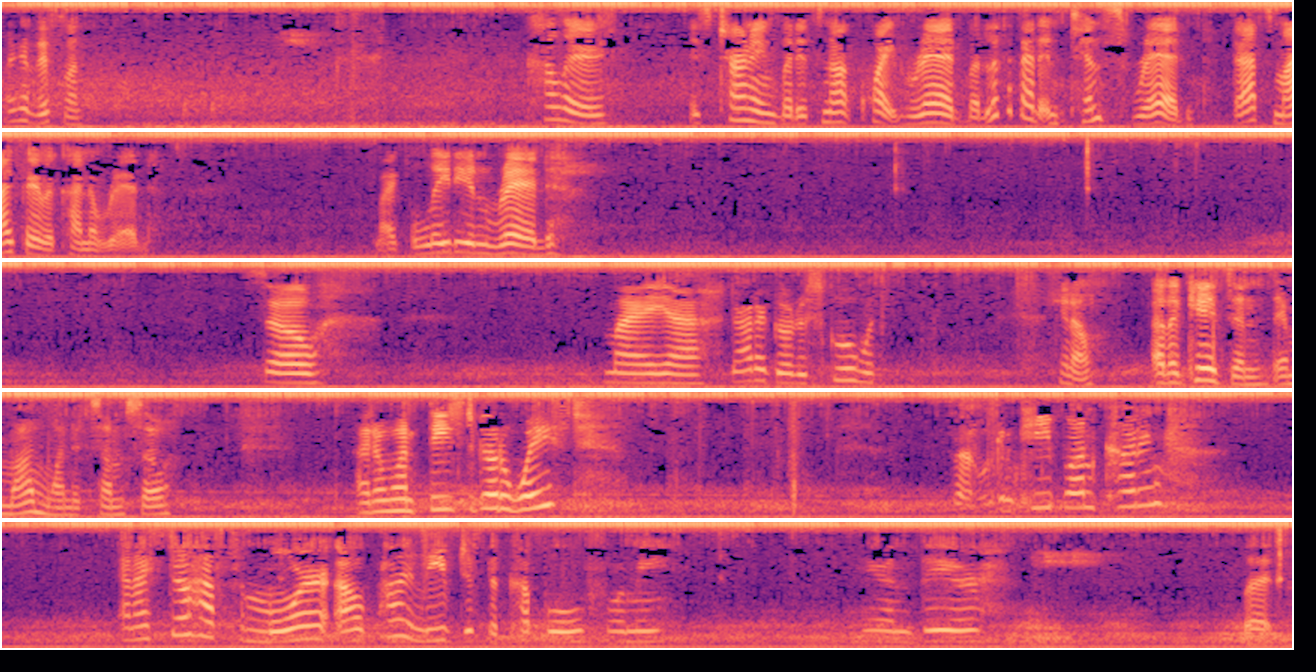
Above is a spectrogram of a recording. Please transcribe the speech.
Look at this one. Color is turning, but it's not quite red. But look at that intense red. That's my favorite kind of red. Like lady in red. So my uh, daughter go to school with, you know, other kids and their mom wanted some. So I don't want these to go to waste. So we're gonna keep on cutting. And I still have some more. I'll probably leave just a couple for me here and there. But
